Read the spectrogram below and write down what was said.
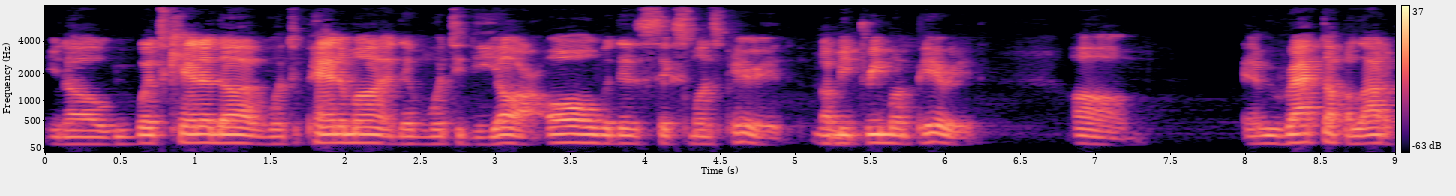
You know, we went to Canada, we went to Panama, and then we went to DR, all within six months period. I mean, three month period. Um, and we racked up a lot of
